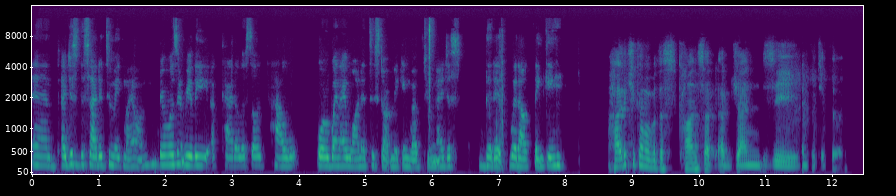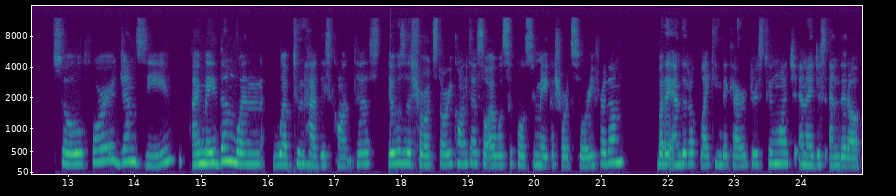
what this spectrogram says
and I just decided to make my own. There wasn't really a catalyst of how or when I wanted to start making webtoon. I just did it without thinking. How did you come up with this concept of Gen Z in particular? So for Gen Z, I made them when Webtoon had this contest. It was a short story contest, so I was supposed to make a short story for them, but I ended up liking the characters too much and I just ended up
